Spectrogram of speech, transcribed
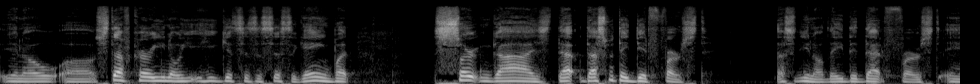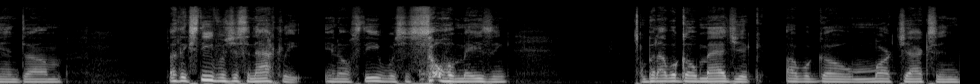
you know, uh, Steph Curry, you know, he, he gets his assists a game, but certain guys that that's what they did first. That's you know they did that first, and um, I think Steve was just an athlete. You know, Steve was just so amazing. But I would go Magic. I would go Mark Jackson,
